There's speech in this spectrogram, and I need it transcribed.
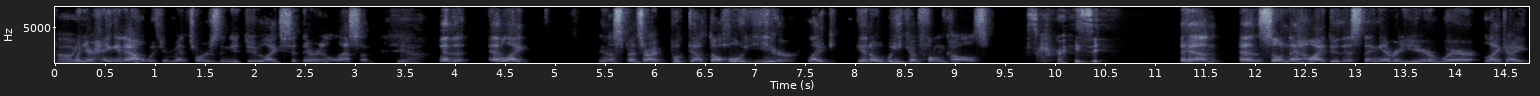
Oh, when yeah. you're hanging out with your mentors than you do like sitting there in a lesson. Yeah. And the- and like, you know, Spenser, I booked out the whole year, like in a week of phone calls. It's crazy. And and so now i do this thing every year where like i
